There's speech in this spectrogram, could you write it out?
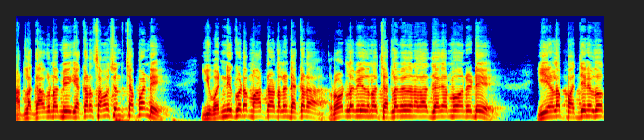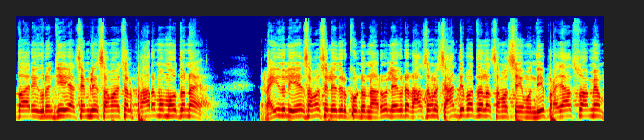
అట్లా కాకుండా మీకు ఎక్కడ సమస్య ఉందో చెప్పండి. ఇవన్నీ కూడా మాట్లాడాలంటే ఎక్కడ? రోడ్ల మీదనో చెట్ల మీదనో కాదు జగన్మోహన్ రెడ్డి. ఈ నెల పద్దెనిమిదో తారీఖు నుంచి అసెంబ్లీ సమావేశాలు ప్రారంభమవుతున్నాయి. రైతులు ఏ సమస్యలు ఎదుర్కొంటున్నారు? లేకుంటే రాష్ట్రంలో శాంతి భద్రతల సమస్య ఏముంది? ప్రజాస్వామ్యం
